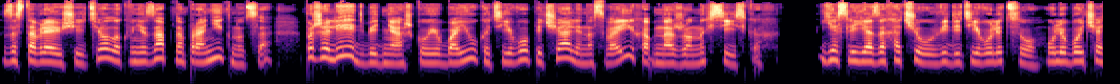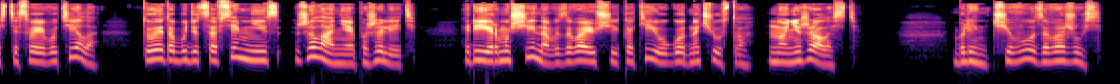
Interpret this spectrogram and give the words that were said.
заставляющие тёлок внезапно проникнуться, пожалеть бедняжку и убаюкать его печали на своих обнаженных сиськах. Если я захочу увидеть его лицо у любой части своего тела, то это будет совсем не из желания пожалеть, Риер мужчина, вызывающий какие угодно чувства, но не жалость. Блин, чего завожусь?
